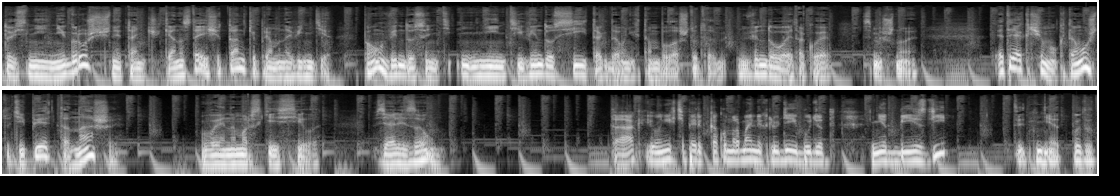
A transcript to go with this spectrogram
То есть не, не игрушечные танчики, а настоящие танки прямо на винде. По-моему, Windows NT, не NT, Windows C тогда у них там было что-то виндовое такое смешное. Это я к чему? К тому, что теперь-то наши военно-морские силы взяли за ум. Так, и у них теперь, как у нормальных людей, будет нет BSD? Нет, будут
